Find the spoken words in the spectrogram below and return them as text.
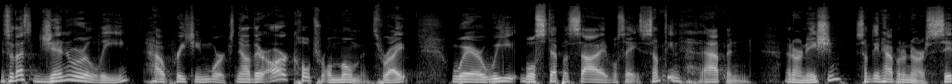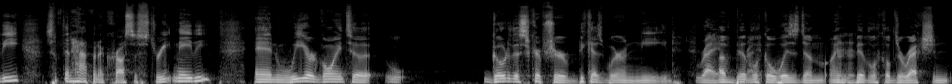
And so that's generally how preaching works. Now there are cultural moments, right, where we will step aside. We'll say something happened in our nation, something happened in our city, something happened across the street, maybe, and we are going to go to the scripture because we're in need Right, of biblical wisdom and biblical direction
